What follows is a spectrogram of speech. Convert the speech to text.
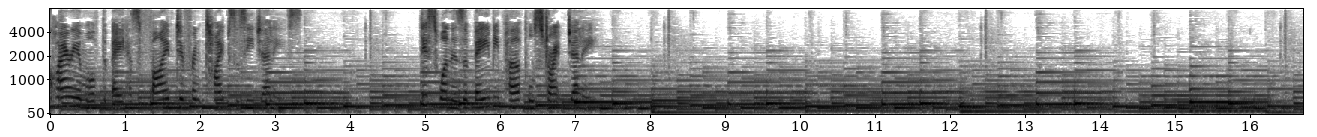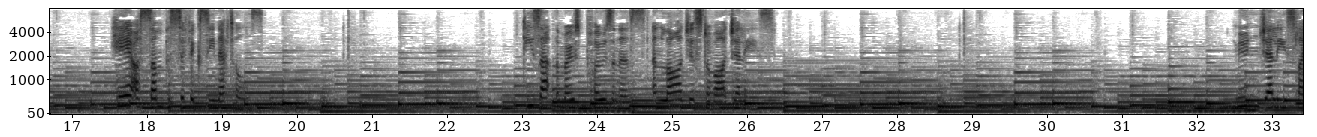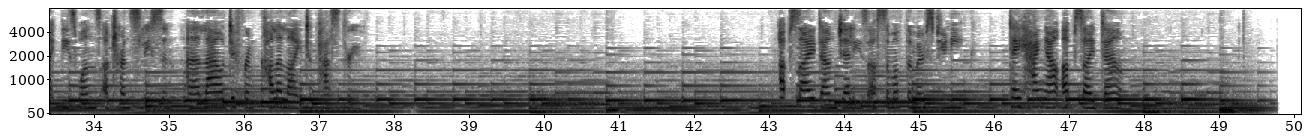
aquarium of the bay has five different types of sea jellies. This one is a baby purple striped jelly. Here are some Pacific sea nettles. These are the most poisonous and largest of our jellies. Moon jellies like these ones are translucent and allow different color light to pass through. Upside down jellies are some of the most unique. They hang out upside down,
